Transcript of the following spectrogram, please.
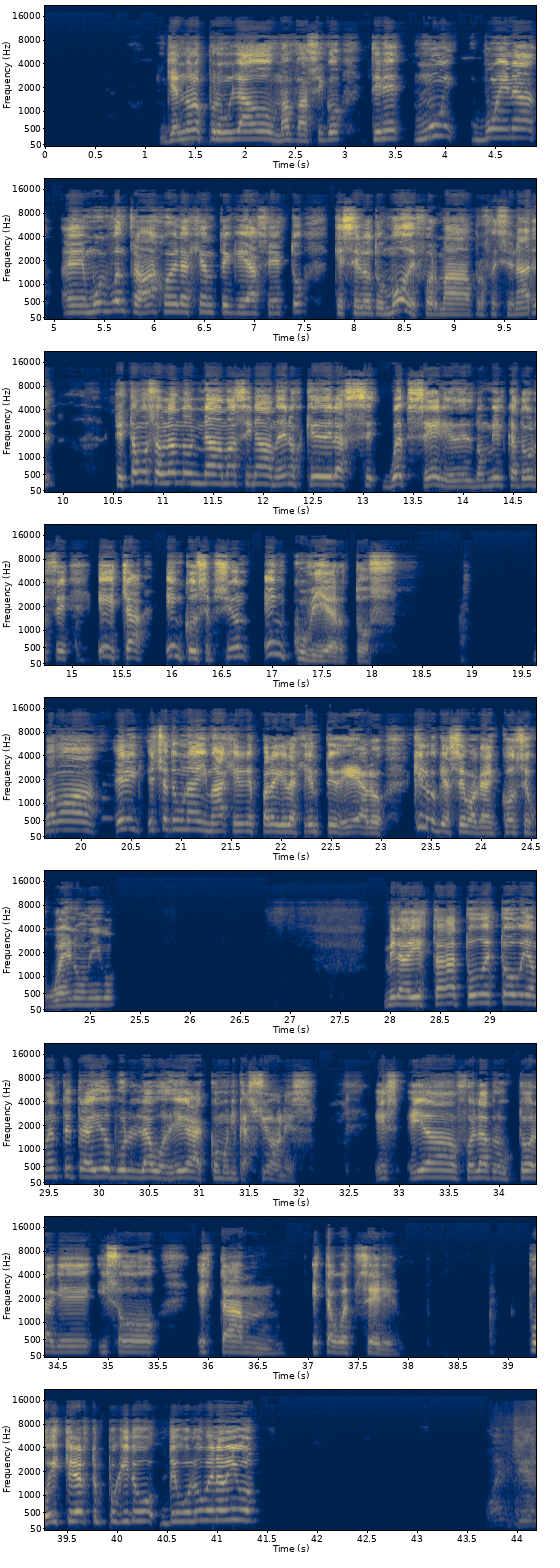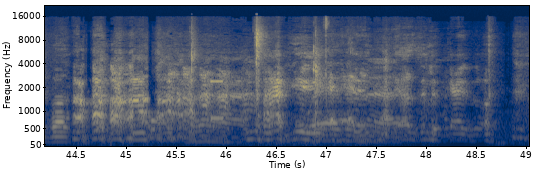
yéndonos por un lado más básico, tiene muy buena, eh, muy buen trabajo de la gente que hace esto, que se lo tomó de forma profesional. Te estamos hablando nada más y nada menos que de la web serie del 2014 hecha en Concepción Encubiertos. Vamos a, Eric, échate unas imágenes para que la gente vea lo, qué es lo que hacemos acá en Conce bueno, amigo. Mira, ahí está todo esto obviamente traído por la bodega Comunicaciones. Es, ella fue la productora que hizo esta, mm, esta web serie. ¿Podéis tirarte un poquito de volumen, amigo?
